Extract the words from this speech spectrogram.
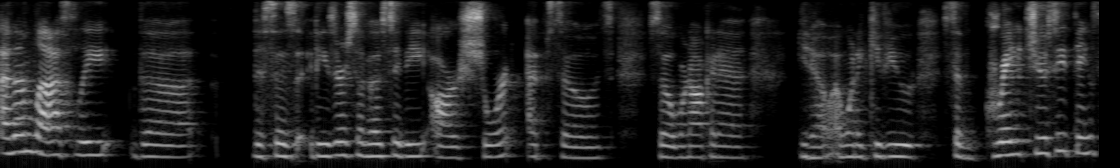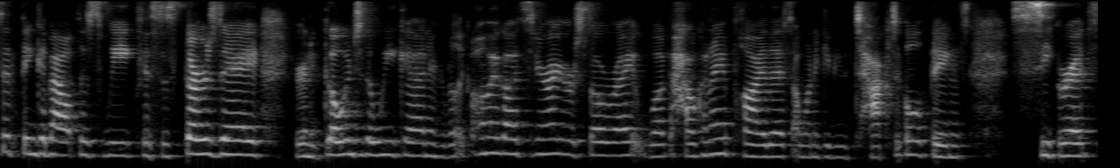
And then lastly, the this is these are supposed to be our short episodes. So we're not going to you know, I want to give you some great juicy things to think about this week. This is Thursday. You're going to go into the weekend. You're going to be like, oh my God, Suneera, you're so right. What, how can I apply this? I want to give you tactical things, secrets,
